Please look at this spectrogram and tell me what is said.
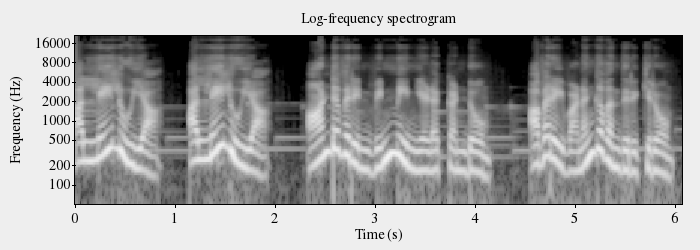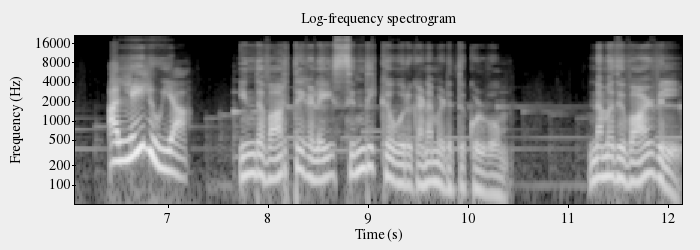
அல்லேலூயா அல்லேலூயா. ஆண்டவரின் விண்மீன் எழக் கண்டோம். அவரை வணங்க வந்திருக்கிறோம். அல்லேலூயா. இந்த வார்த்தைகளை சிந்திக்க ஒரு கணம் எடுத்துக்கொள்வோம். நமது வாழ்வில்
